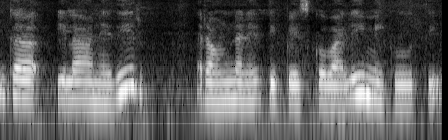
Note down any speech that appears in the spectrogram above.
ఇంకా ఇలా అనేది రౌండ్ అనేది తిప్పేసుకోవాలి. మీకు తి-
